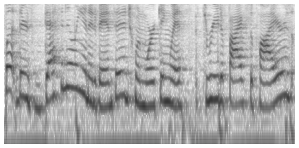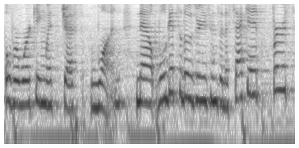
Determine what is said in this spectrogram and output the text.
but there's definitely an advantage when working with three to five suppliers over working with just one. Now, we'll get to those reasons in a second. First,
